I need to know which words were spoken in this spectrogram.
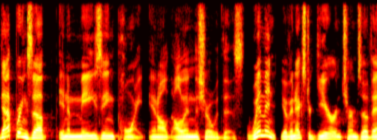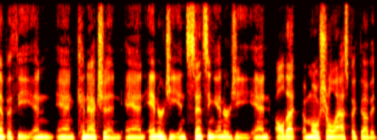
That brings up an amazing point, and I'll I'll end the show with this. Women, you have an extra gear in terms of empathy and and connection and energy and sensing energy and all that emotional aspect of it.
